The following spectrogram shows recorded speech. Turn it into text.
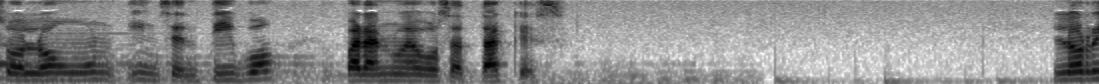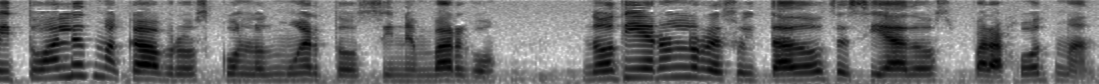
solo un incentivo para nuevos ataques. Los rituales macabros con los muertos, sin embargo, no dieron los resultados deseados para Hotman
